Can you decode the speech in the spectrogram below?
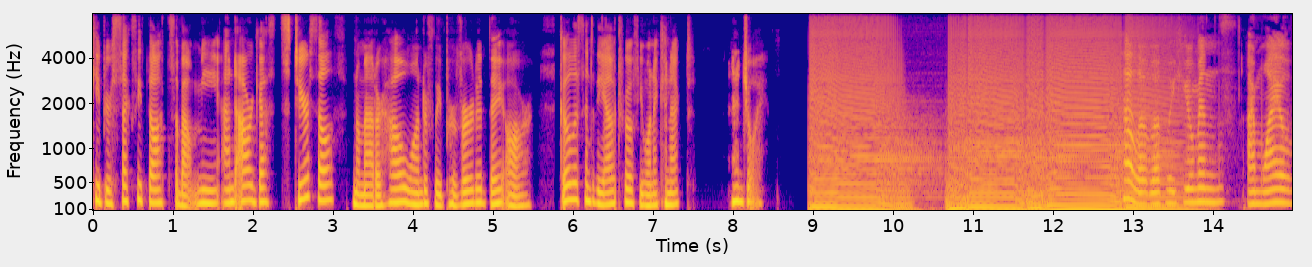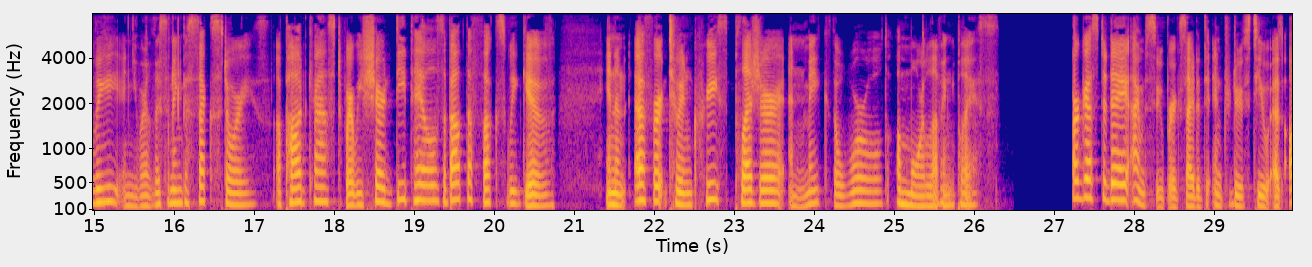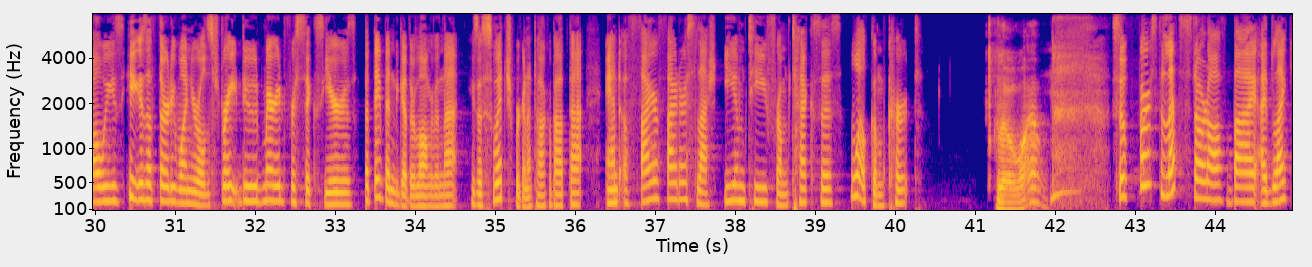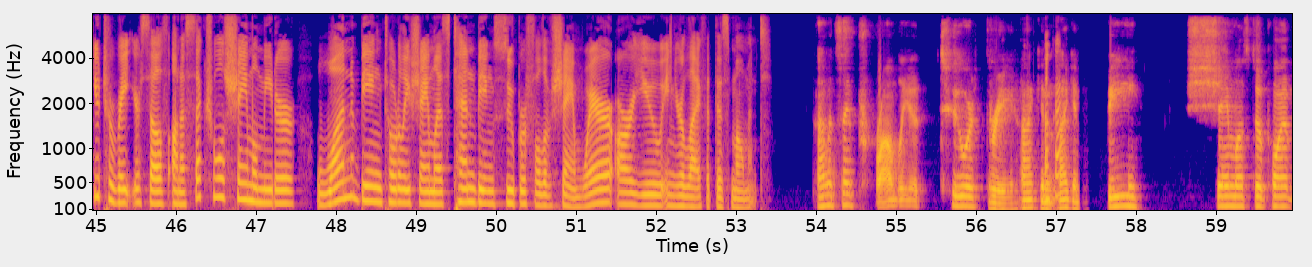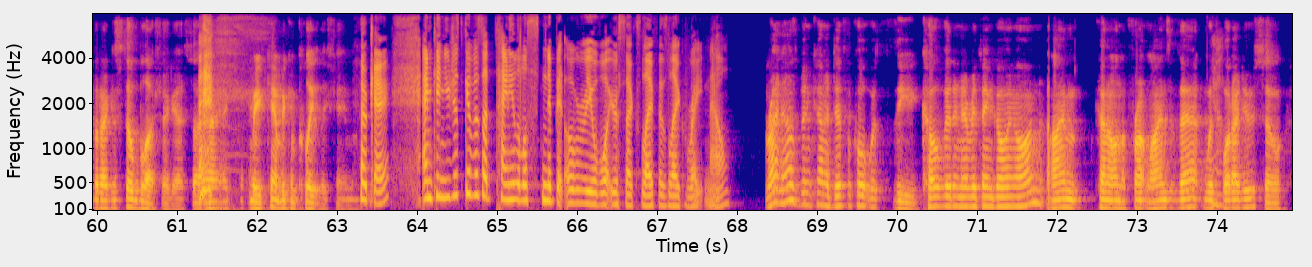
keep your sexy thoughts about me and our guests to yourself, no matter how wonderfully perverted they are. Go listen to the outro if you want to connect and enjoy. Hello, lovely humans. I'm Wyo Lee, and you are listening to Sex Stories, a podcast where we share details about the fucks we give in an effort to increase pleasure and make the world a more loving place. Our guest today, I'm super excited to introduce to you as always. He is a 31 year old straight dude, married for six years, but they've been together longer than that. He's a switch, we're going to talk about that, and a firefighter slash EMT from Texas. Welcome, Kurt. Hello, Wyo. So, first, let's start off by I'd like you to rate yourself on a sexual shameometer, one being totally shameless, 10 being super full of shame. Where are you in your life at this moment? I would say probably a two or three. I can Okay. I can be shameless to a point, but I can still blush. I guess I, I, can't, be, can't be completely shameless. Okay. And can you just give us a tiny little snippet overview of what your sex life is like right now? Right now, it's been kind of difficult with the COVID and everything going on. I'm kind of on the front lines of that with Yeah. what I do. So,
